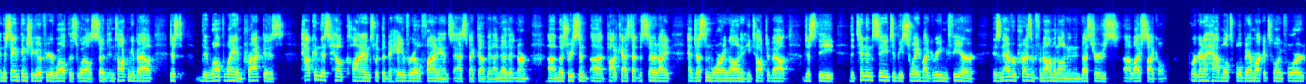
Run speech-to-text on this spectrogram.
And the same thing should go for your wealth as well. So in talking about just the wealth way in practice how can this help clients with the behavioral finance aspect of it? I know that in our uh, most recent uh, podcast episode i had justin waring on and he talked about just the the tendency to be swayed by greed and fear is an ever-present phenomenon in investor's uh, life cycle. We're going to have multiple bear markets going forward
